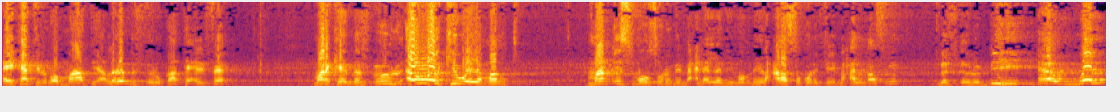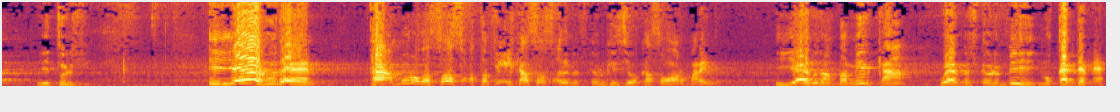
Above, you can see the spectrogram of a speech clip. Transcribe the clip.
ay ka timid oo maadi ah laba mafcuulu qaatay alfaa markay mafcuulu awalkii weeye mantu man ism mawsuulu bimacna اladii mabniyu calى sukuuni fii maxali nasbin mafcuul bihi awal litulfi iyaahudan ta'muruda soo socota ficilkaa soo socda mafcuulkiisii oo ka soo hormaray iyaahudan damiirkan waa mafcuulu bihi muqadam ah.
